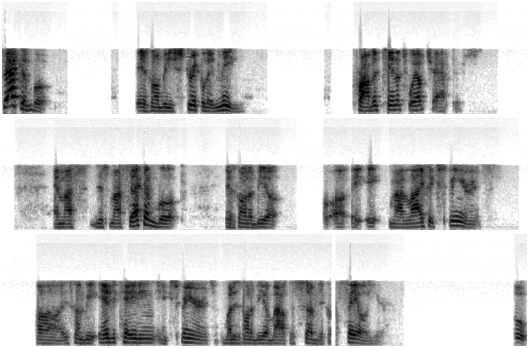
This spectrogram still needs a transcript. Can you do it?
second book is going to be strictly me, probably ten or twelve chapters, and my this my second book is going to be a, a, a my life experience uh, it's going to be educating experience, but it's going to be about the subject of failure. Ooh,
